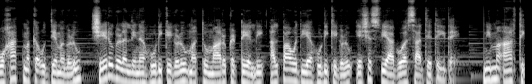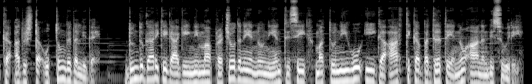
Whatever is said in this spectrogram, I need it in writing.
ಊಹಾತ್ಮಕ ಉದ್ಯಮಗಳು, ಷೇರುಗಳಲ್ಲಿನ ಹೂಡಿಕೆಗಳು ಮತ್ತು ಮಾರುಕಟ್ಟೆಯಲ್ಲಿ ಅಲ್ಪಾವಧಿಯ ಹೂಡಿಕೆಗಳು ಯಶಸ್ವಿಯಾಗುವ ಸಾಧ್ಯತೆ ಇದೆ ನಿಮ್ಮ ಆರ್ಥಿಕ ಅದೃಷ್ಟ ಉತ್ತುಂಗದಲ್ಲಿದೆ. ದುಂದುಗಾರಿಕೆಗಾಗಿ ನಿಮ್ಮ ಪ್ರಚೋದನೆಯನ್ನು ನಿಯಂತ್ರಿಸಿ ಮತ್ತು ನೀವು ಈಗ ಆರ್ಥಿಕ ಭದ್ರತೆಯನ್ನು ಆನಂದಿಸುವಿರಿ.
